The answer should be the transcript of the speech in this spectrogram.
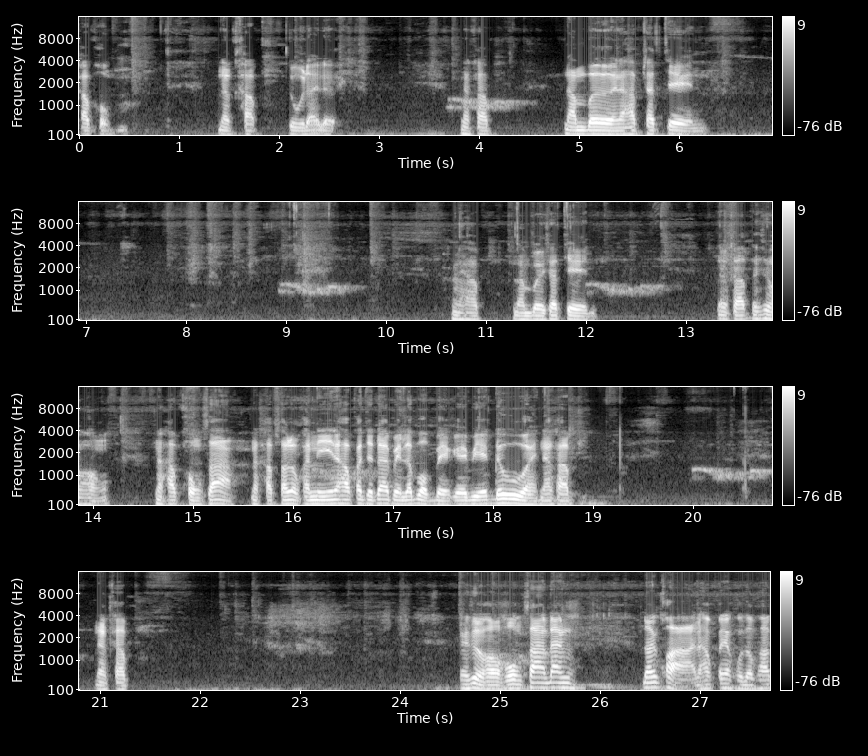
ครับผมนะครับ ดูได้เลยนะครับนัมเบอร์นะครับชัดเจนนะครับ นัมเบอร์ชัดเจนนะครับในส่วนของนะครับโครงสร้างนะครับสำหรับคันนี้นะครับก็จะได้เป็นระบบเบรก ABS ด้วยนะครับนะครับ ในส่วนของโครงสร้างด้านด้านขวานะครับ ก็ยังคงสภาพ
